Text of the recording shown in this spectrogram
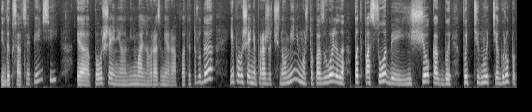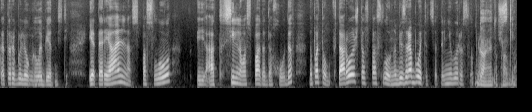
индексация пенсий, э, повышение минимального размера оплаты труда и повышение прожиточного минимума, что позволило под пособие еще как бы подтянуть те группы, которые были около Мгм. бедности. И это реально спасло и от сильного спада доходов. Но потом, второе, что спасло, но безработица-то не выросла Да, это правда.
